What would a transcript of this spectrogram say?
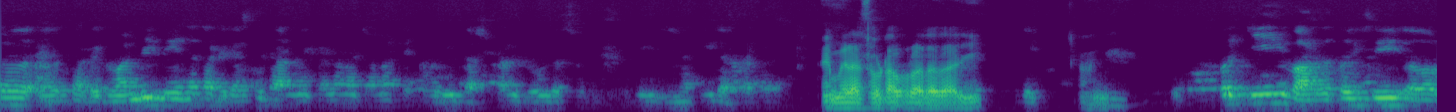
ਸਰ ਤੁਹਾਡੇ ਗਵਾਂਢੀ ਨੇ ਜਾਂ ਤੁਹਾਡੇ ਰਿਸ਼ਤੇਦਾਰ ਨੇ ਪਹਿਲਾਂ ਮੈਂ ਚਾਹੁੰਦਾ ਕਿ ਇੱਕ ਵਾਰੀ ਦਰਸ਼ਕਾਂ ਨੂੰ ਜ਼ਰੂਰ ਦੱਸੋ ਕਿ ਕੀ ਲੱਗਦਾ ਹੈ। ਇਹ ਮੇਰਾ ਛੋਟਾ ਬ੍ਰਦਰ ਆ ਜੀ। ਹਾਂਜੀ। ਪਰ ਕੀ ਵਾਰਦਾਤ ਹੋਈ ਸੀ ਔਰ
